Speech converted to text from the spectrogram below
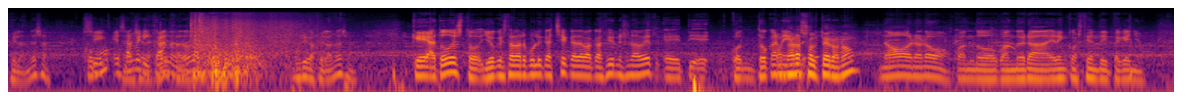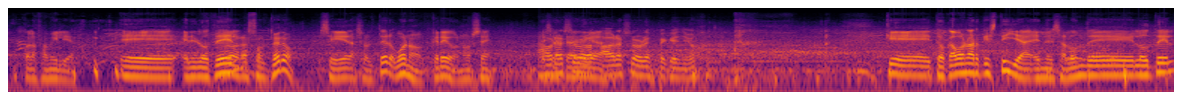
finlandesa. Sí, es La americana, ¿no? Música finlandesa. Que a todo esto, yo que estaba en la República Checa de vacaciones una vez, eh, ti- eh, cuando tocan Cuando en. era soltero, ¿no? No, no, no, cuando, cuando era, era inconsciente y pequeño, con la familia. Eh, en el hotel. No, era soltero. Sí, era soltero. Bueno, creo, no sé. Ahora solo, ahora solo eres pequeño. Que tocaba una orquestilla en el salón del hotel,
